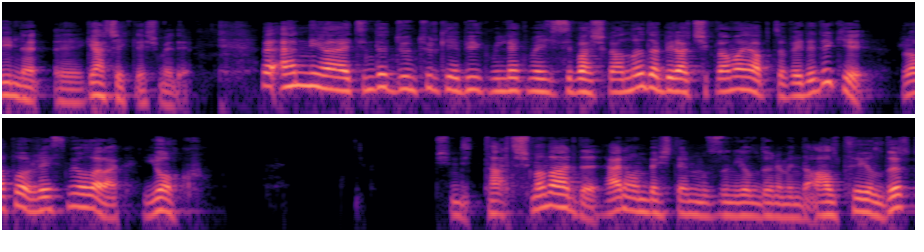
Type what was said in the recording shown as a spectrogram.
dinle, e, gerçekleşmedi. Ve en nihayetinde dün Türkiye Büyük Millet Meclisi Başkanlığı da bir açıklama yaptı ve dedi ki rapor resmi olarak yok. Şimdi tartışma vardı. Her 15 Temmuz'un yıl döneminde 6 yıldır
